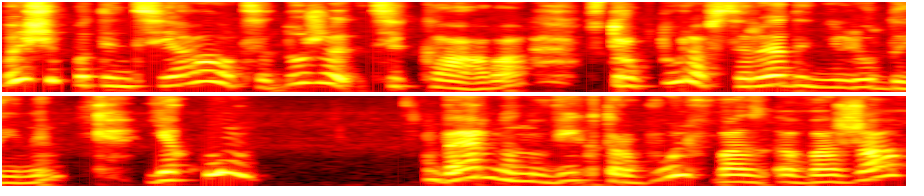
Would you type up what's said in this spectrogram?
вищий потенціал це дуже цікава структура всередині людини, яку Вернон Віктор Вульф вважав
